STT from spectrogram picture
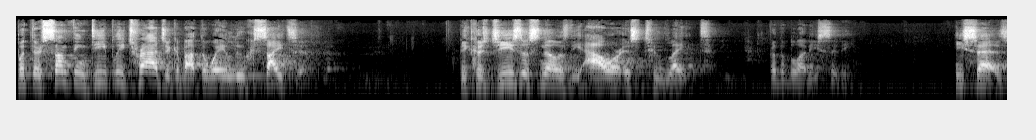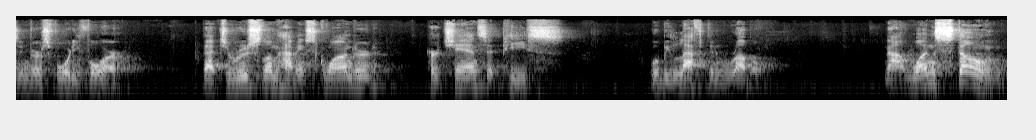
But there's something deeply tragic about the way Luke cites it. Because Jesus knows the hour is too late for the bloody city. He says in verse 44 that Jerusalem, having squandered her chance at peace, will be left in rubble. Not one stone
